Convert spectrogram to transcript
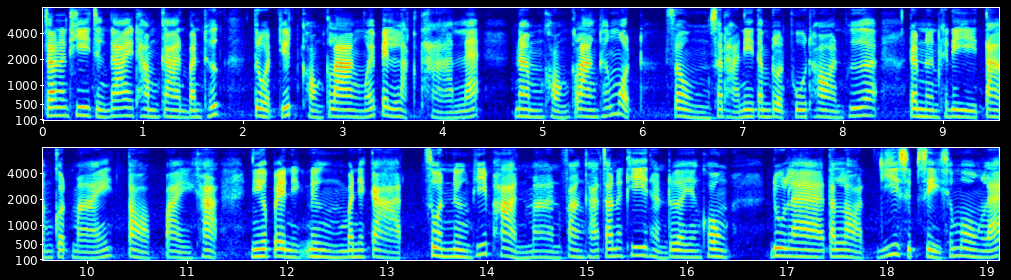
เจ้าหน้าที่จึงได้ทำการบันทึกตรวจยึดของกลางไว้เป็นหลักฐานและนำของกลางทั้งหมด ส่งสถานีตำรวจภูทรเพื่อดำเนินคดีตามกฎหมายต่อไปค่ะ นี่ก็เป็นอีกหนึ่งบรรยากาศส่วนหนึ่งที่ผ่านมาฟังคะเจ้าหน้าที่ฐานเรือยังคง ดูแลตลอด 24 ชั่วโมงและ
